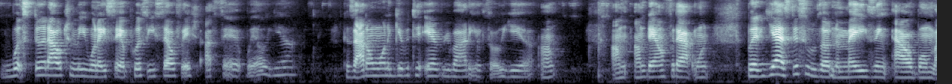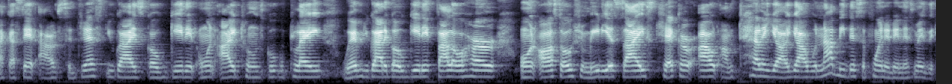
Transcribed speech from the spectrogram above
what stood out to me when they said pussy selfish, I said, well, yeah, because I don't want to give it to everybody. So yeah, I'm, I'm I'm down for that one. But yes, this was an amazing album. Like I said, I would suggest you guys go get it on iTunes, Google Play, wherever you gotta go get it. Follow her on all social media sites. Check her out. I'm telling y'all, y'all will not be disappointed in this music.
